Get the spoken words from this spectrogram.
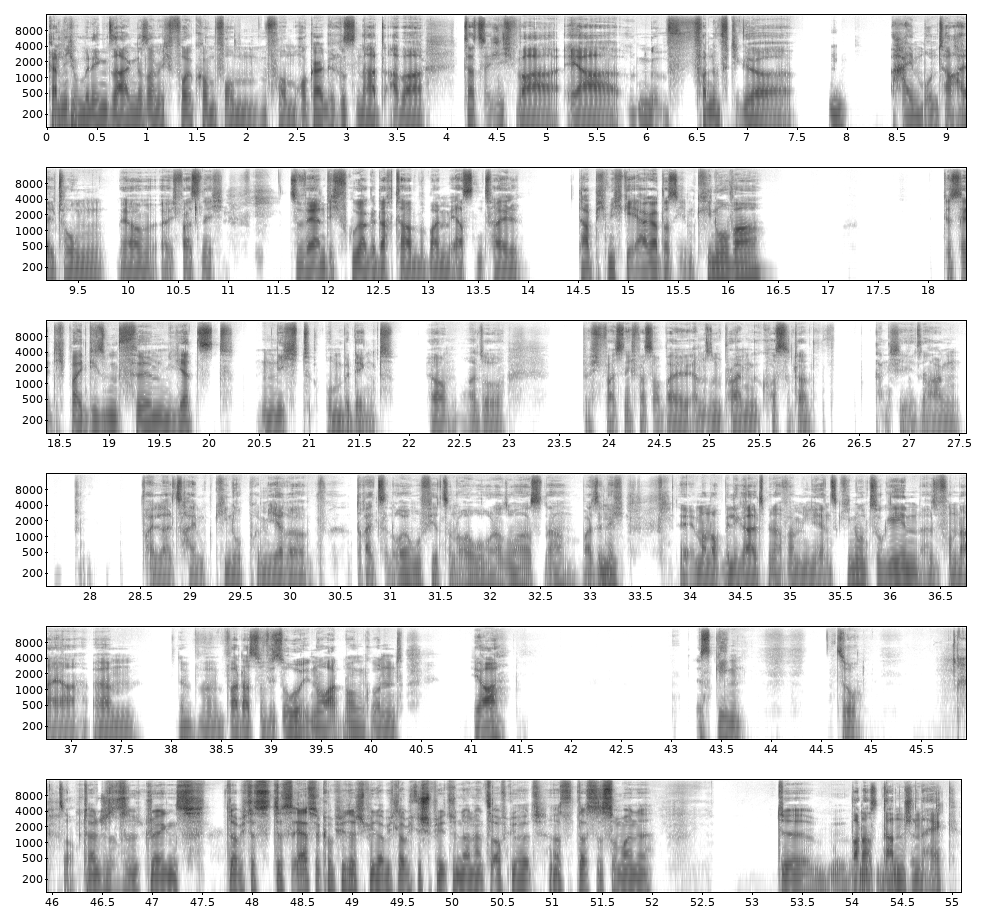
kann nicht unbedingt sagen, dass er mich vollkommen vom, vom Hocker gerissen hat, aber tatsächlich war er vernünftige hm. Heimunterhaltung. Ja, ich weiß nicht. So während ich früher gedacht habe, beim ersten Teil, da habe ich mich geärgert, dass ich im Kino war. Das hätte ich bei diesem Film jetzt nicht unbedingt. Ja, also ich weiß nicht, was er bei Amazon Prime gekostet hat kann ich nicht sagen, weil als Heimkino-Premiere 13 Euro, 14 Euro oder sowas, ne? weiß ich mhm. nicht. Ja, immer noch billiger als mit der Familie ins Kino zu gehen. Also von daher ähm, war das sowieso in Ordnung und ja, es ging. So. so. Dungeons and Dragons, glaube ich, das, das erste Computerspiel habe ich, glaube ich, gespielt und dann hat es aufgehört. Also das ist so meine. De, war das Dungeon Hack?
